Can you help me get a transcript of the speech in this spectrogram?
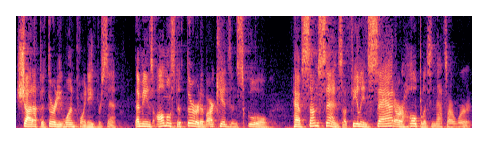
shot up to 31.8%. That means almost a third of our kids in school have some sense of feeling sad or hopeless, and that's our word.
